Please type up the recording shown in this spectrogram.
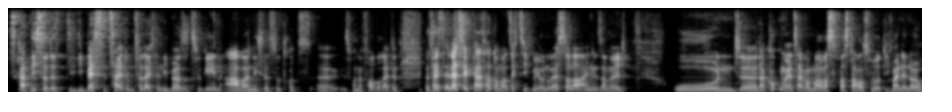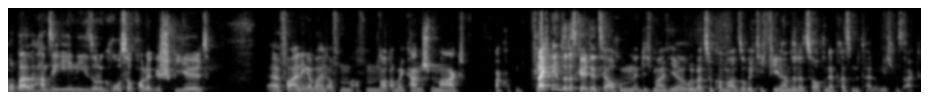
ist gerade nicht so dass die, die beste Zeit, um vielleicht an die Börse zu gehen, aber nichtsdestotrotz äh, ist man da vorbereitet. Das heißt, Elastic Path hat nochmal 60 Millionen US-Dollar eingesammelt. Und äh, da gucken wir jetzt einfach mal, was, was daraus wird. Ich meine, in Europa haben sie eh nie so eine große Rolle gespielt. Äh, vor allen Dingen aber halt auf dem, auf dem nordamerikanischen Markt mal gucken. Vielleicht nehmen sie das Geld jetzt ja auch, um endlich mal hier rüberzukommen. Also richtig viel haben sie dazu auch in der Pressemitteilung nicht gesagt.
